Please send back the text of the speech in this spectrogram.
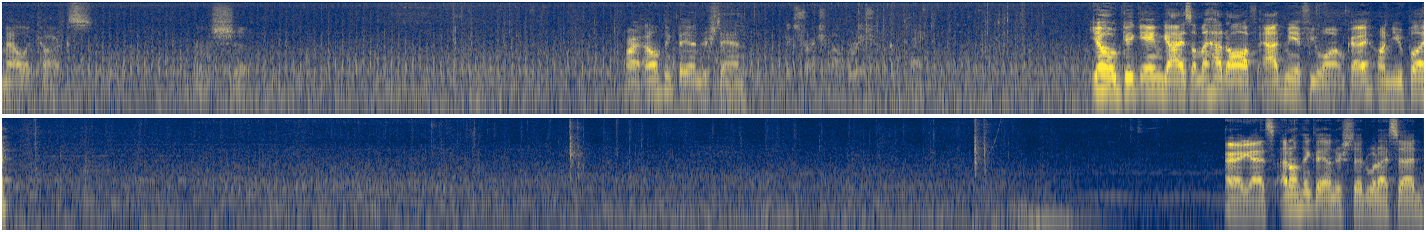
Malacox. Oh shit. Alright, I don't think they understand. Extraction operation complete. Yo, good game, guys. I'm gonna head off. Add me if you want, okay? On Uplay. Alright, guys. I don't think they understood what I said,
